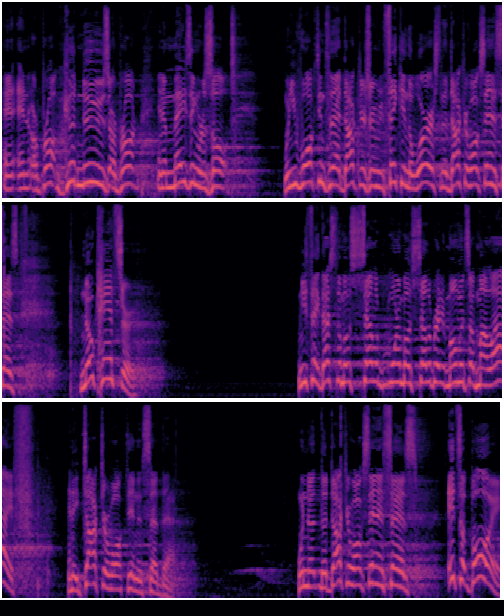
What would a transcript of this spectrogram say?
and, and or brought good news or brought an amazing result. When you've walked into that doctor's room thinking the worst and the doctor walks in and says, no cancer. And you think that's the most one of the most celebrated moments of my life. And a doctor walked in and said that. When the, the doctor walks in and says, It's a boy,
